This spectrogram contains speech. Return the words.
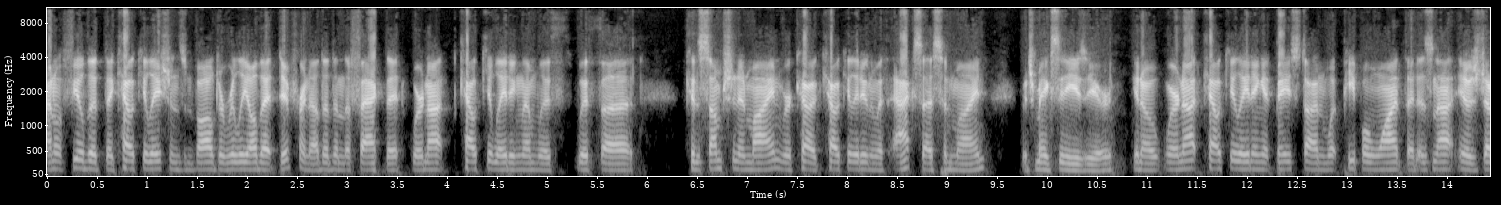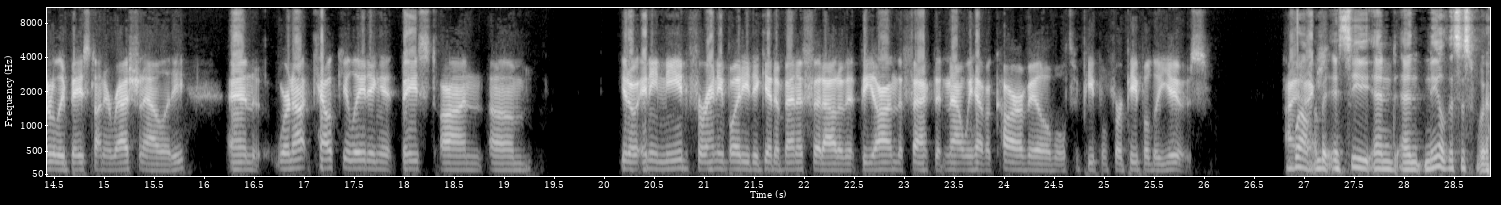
I don't feel that the calculations involved are really all that different, other than the fact that we're not calculating them with with uh, consumption in mind. We're ca- calculating with access in mind, which makes it easier. You know, we're not calculating it based on what people want. That is not is generally based on irrationality, and we're not calculating it based on um, you know any need for anybody to get a benefit out of it beyond the fact that now we have a car available to people for people to use. Well, I, mean, see, and and Neil, this is where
